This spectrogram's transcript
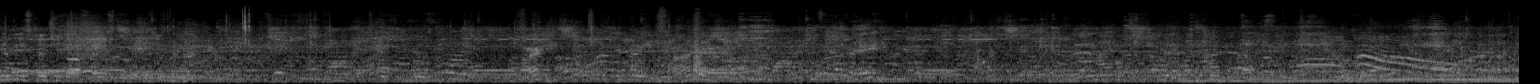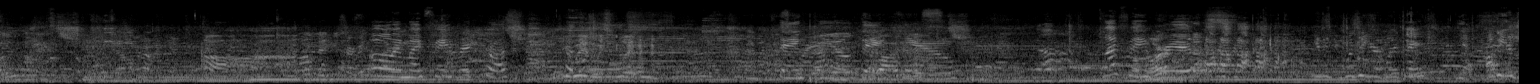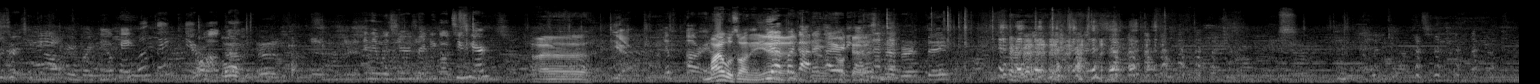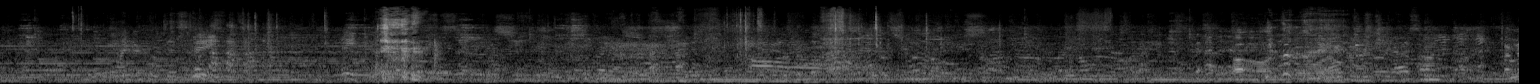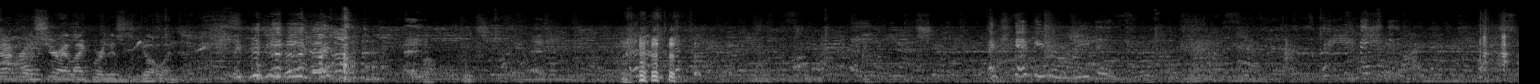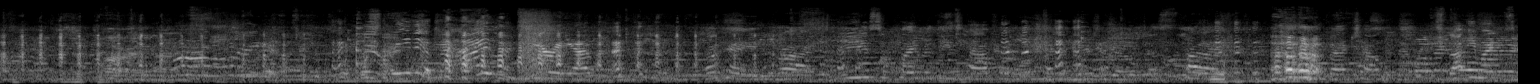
get these pictures off Facebook. Oh, and my favorite. Thank you, thank you. My favorite. Was it your birthday? Yeah. I'll get your dessert taken off for your birthday, okay? Well, thank you. You're welcome. And then was yours ready to go too here? Uh, Yeah. Yep. All right. mine was on the end. Yep, I got it. I already okay. got it. my birthday. Hey. Hey. Not real sure I like where this is going.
